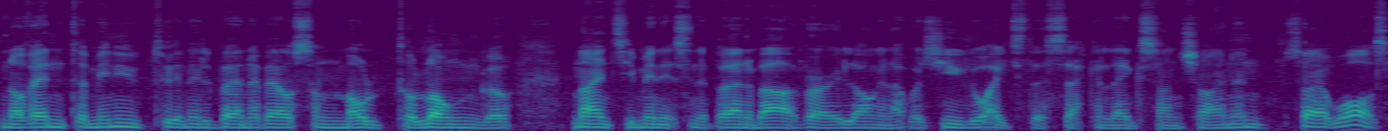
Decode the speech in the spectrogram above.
90 minuti in il Bernabeu son molto longo. 90 minutes in the Bernabeu are very long enough, which you wait to the second leg sunshine. And so it was.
